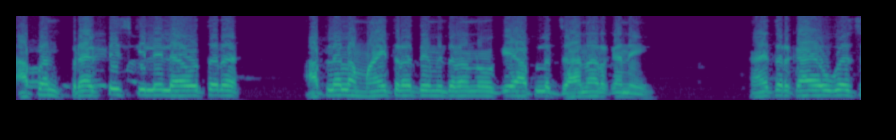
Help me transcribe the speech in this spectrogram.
आपण प्रॅक्टिस केलेली आहोत तर आपल्याला माहीत राहते मित्रांनो की आपलं जाणार का नाही. नाहीतर काय उगाच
